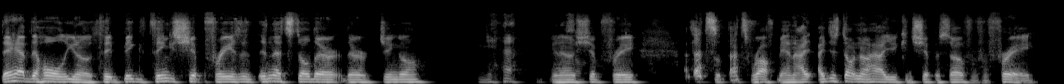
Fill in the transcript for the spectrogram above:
they have the whole, you know, th- big things ship free. Isn't, isn't that still their, their jingle? Yeah. You know, ship free. That's, that's rough, man. I, I just don't know how you can ship a sofa for free.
